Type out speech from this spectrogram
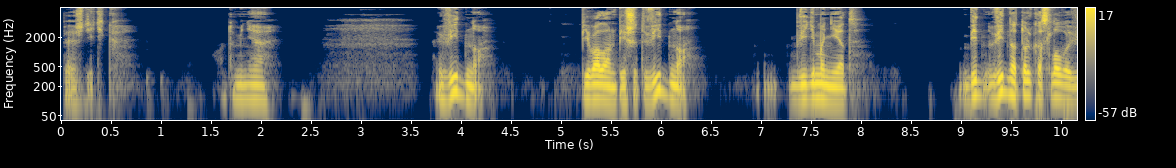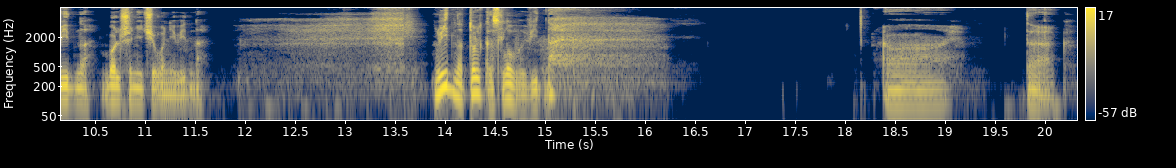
Подождите-ка. Вот у меня видно. Пивалан пишет видно. Видимо, нет. Вид, видно только слово видно. Больше ничего не видно. Видно только слово видно. Так.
